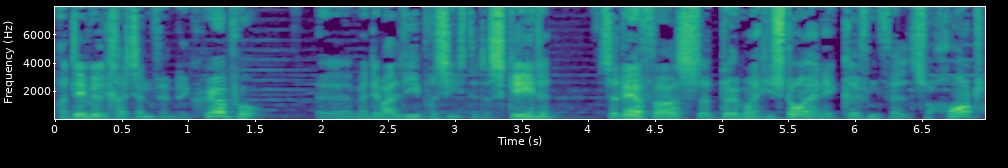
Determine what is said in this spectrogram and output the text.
Og det ville Christian V ikke høre på, øh, men det var lige præcis det, der skete. Så derfor så dømmer historien ikke Griffenfeldt så hårdt,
